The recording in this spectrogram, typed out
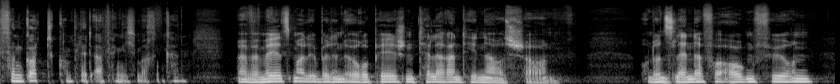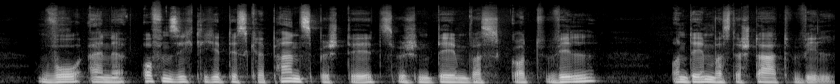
von Gott komplett abhängig machen kann. Wenn wir jetzt mal über den europäischen Tellerrand hinausschauen und uns Länder vor Augen führen, wo eine offensichtliche Diskrepanz besteht zwischen dem, was Gott will und dem, was der Staat will.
